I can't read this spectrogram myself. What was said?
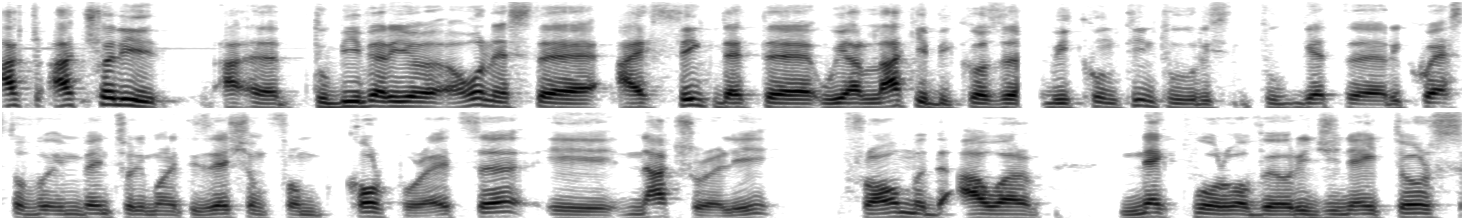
Actually, uh, to be very uh, honest, uh, I think that uh, we are lucky because uh, we continue to, to get requests of inventory monetization from corporates eh, naturally from the, our network of originators.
